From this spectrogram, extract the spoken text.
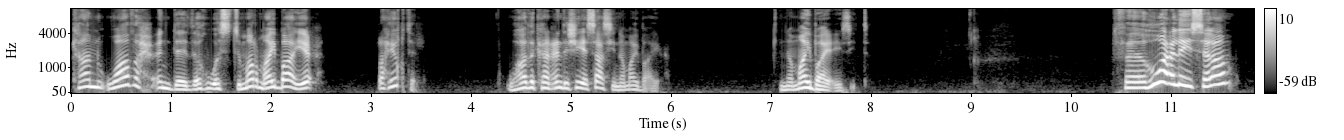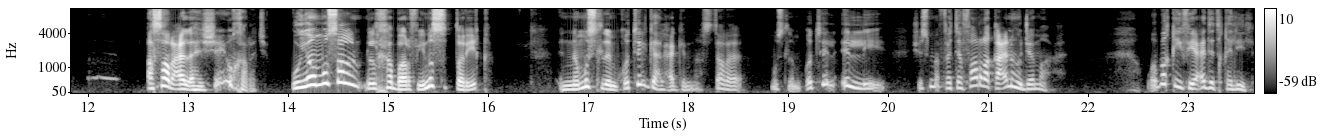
كان واضح عنده إذا هو استمر ما يبايع راح يقتل. وهذا كان عنده شيء أساسي أنه ما يبايع. أنه ما يبايع يزيد. فهو عليه السلام أصر على هالشيء وخرج. ويوم وصل الخبر في نص الطريق أن مسلم قتل قال حق الناس ترى مسلم قتل اللي شو اسمه فتفرق عنه جماعة. وبقي في عدد قليل.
